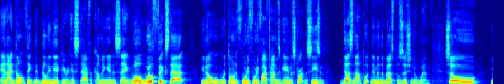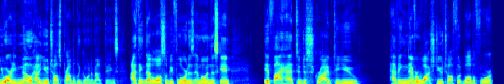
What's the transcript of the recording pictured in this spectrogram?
And I don't think that Billy Napier and his staff are coming in and saying, well, we'll fix that. You know, we're throwing it 40, 45 times a game to start the season. Does not put them in the best position to win. So you already know how Utah's probably going about things. I think that'll also be Florida's MO in this game. If I had to describe to you having never watched Utah football before,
